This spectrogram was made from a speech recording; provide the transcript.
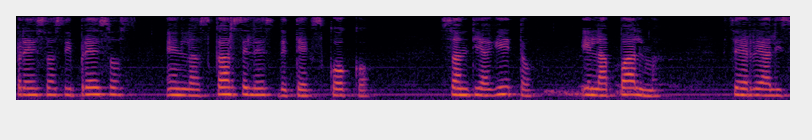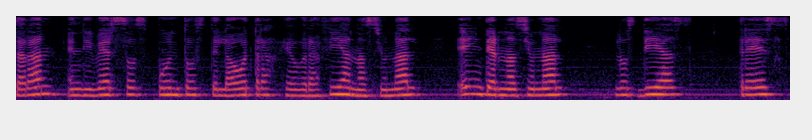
presas y presos en las cárceles de Texcoco. Santiaguito y La Palma se realizarán en diversos puntos de la otra geografía nacional e internacional los días 3,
